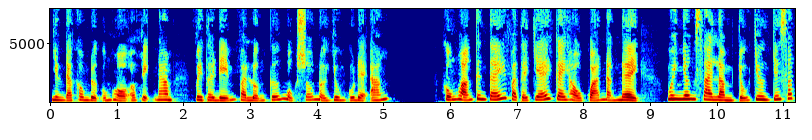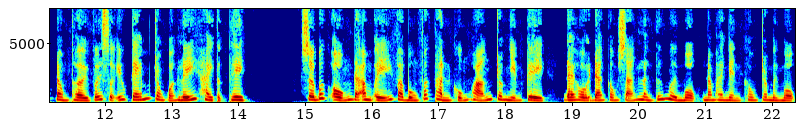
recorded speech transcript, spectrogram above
nhưng đã không được ủng hộ ở Việt Nam vì thời điểm và luận cứ một số nội dung của đề án. Khủng hoảng kinh tế và thể chế gây hậu quả nặng nề, nguyên nhân sai lầm chủ trương chính sách đồng thời với sự yếu kém trong quản lý hay thực thi. Sự bất ổn đã âm ỉ và bùng phát thành khủng hoảng trong nhiệm kỳ Đại hội Đảng Cộng sản lần thứ 11 năm 2011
